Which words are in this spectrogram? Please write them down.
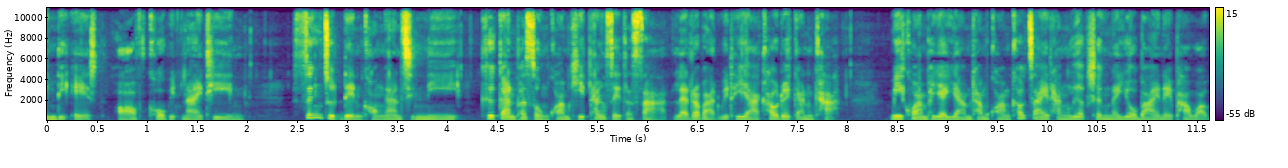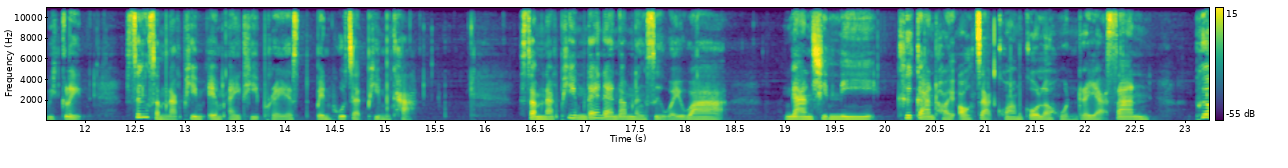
in the Age of COVID-19 ซึ่งจุดเด่นของงานชิ้นนี้ คือการผสมความคิดทางเศรษฐศาสตร์ และระบาดวิทยาเข้าด้วยกันค่ะ มีความพยายามทำความเข้าใจทางเลือกเชิงนโยบายในภาวะวิกฤต ซึ่งสำนักพิมพ์ MIT Press เป็นผู้จัดพิมพ์ค่ะ สำนักพิมพ์ได้แนะนำหนังสือไว้ว่า งานชิ้นนี้คือการถอยออกจากความโกลาหลระยะสั้น เพื่อ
